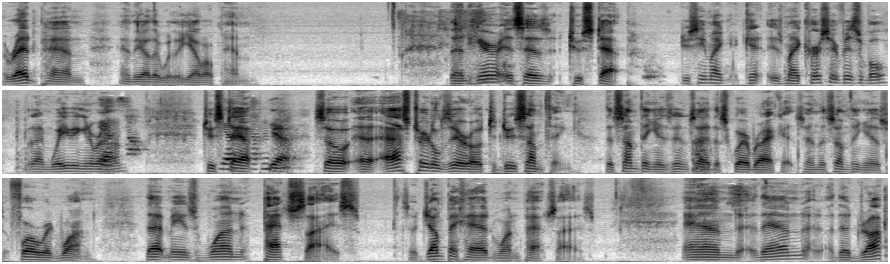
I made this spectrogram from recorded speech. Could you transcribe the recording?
a red pen and the other with a yellow pen. Then here it says to step. Do you see my can, is my cursor visible that I'm waving it around? To step. Yeah. So uh, ask turtle zero to do something. The something is inside the square brackets, and the something is forward one. That means one patch size. So jump ahead one patch size. And then the drop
